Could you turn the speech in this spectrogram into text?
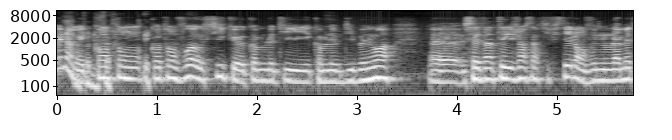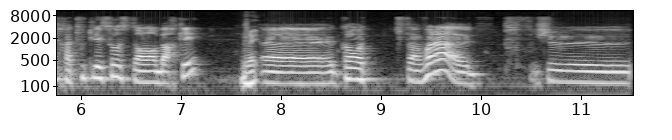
Oui, non, mais quand on, quand on voit aussi que, comme le dit, comme le dit Benoît, euh, cette intelligence artificielle, on veut nous la mettre à toutes les sauces dans l'embarqué. Euh, quand, enfin voilà, je,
